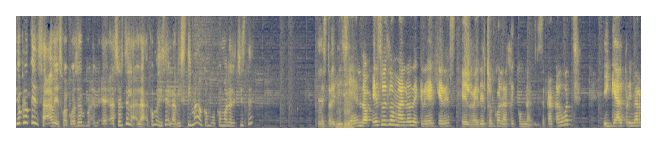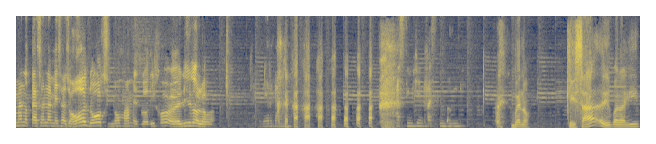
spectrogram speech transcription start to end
yo creo que sabes, Juaco, eh, hacerte la, la, ¿cómo dice? ¿La víctima o cómo, cómo era el chiste? Estoy diciendo, eso es lo malo de creer que eres el rey de chocolate con nariz de cacahuate. y que al primer manotazo en la mesa, oh, no, si no mames, lo dijo el ídolo. Verga. Así bien fácil. Bueno, quizá, eh, bueno, ahí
